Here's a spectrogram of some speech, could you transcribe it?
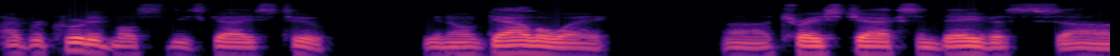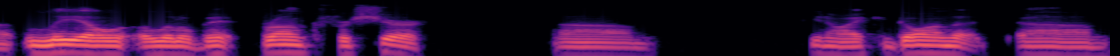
i've recruited most of these guys too you know galloway uh, Trayce Jackson Davis, uh, Leo a little bit, Brunk for sure. Um, you know, I can go on the um,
